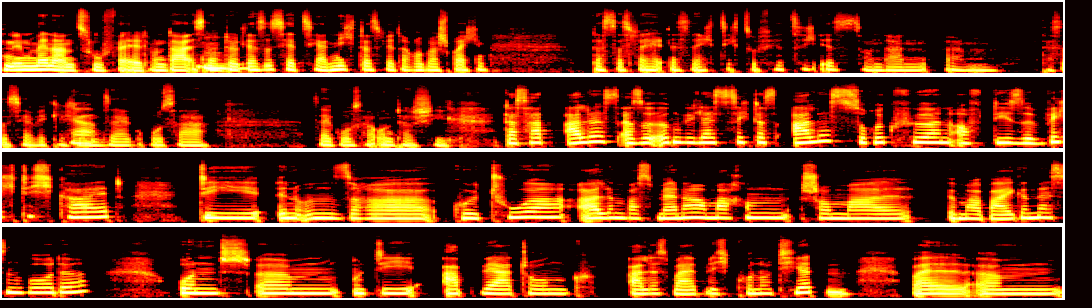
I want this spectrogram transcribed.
den Männern zufällt. Und da ist natürlich, mhm. das ist jetzt ja nicht, dass wir darüber sprechen, dass das Verhältnis 60 zu 40 ist, sondern ähm, das ist ja wirklich ja. ein sehr großer sehr großer Unterschied. Das hat alles, also irgendwie lässt sich das alles zurückführen auf diese Wichtigkeit, die in unserer Kultur allem, was Männer machen, schon mal immer beigemessen wurde und, ähm, und die Abwertung alles weiblich Konnotierten, weil ähm,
